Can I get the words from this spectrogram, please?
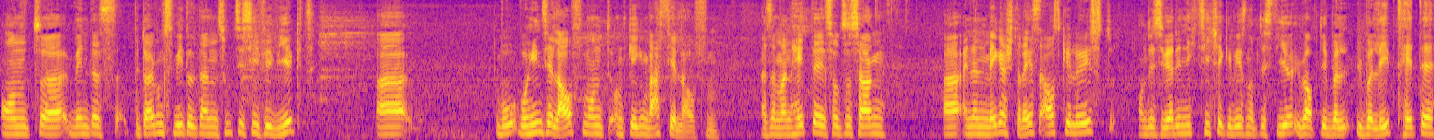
und äh, wenn das Betäubungsmittel dann sukzessive wirkt, äh, wo, wohin sie laufen und, und gegen was sie laufen. Also man hätte sozusagen einen mega Stress ausgelöst und es wäre nicht sicher gewesen, ob das Tier überhaupt überlebt hätte,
